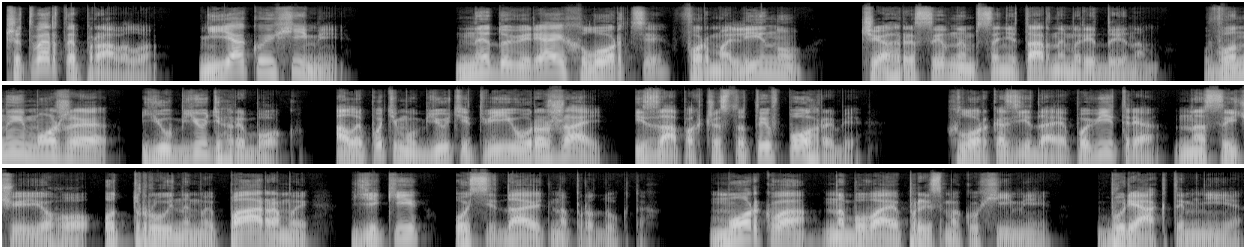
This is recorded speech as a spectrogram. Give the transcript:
Четверте правило ніякої хімії. Не довіряй хлорці, формаліну чи агресивним санітарним рідинам. Вони, може, й уб'ють грибок, але потім уб'ють і твій урожай, і запах чистоти в погребі. Хлорка з'їдає повітря, насичує його отруйними парами, які осідають на продуктах. Морква набуває присмаку хімії, буряк темніє,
